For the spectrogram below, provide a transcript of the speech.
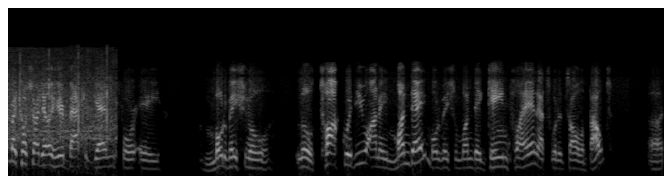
Everybody, Coach Sean Daly here, back again for a motivational little talk with you on a Monday, Motivational Monday game plan. That's what it's all about. Uh,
